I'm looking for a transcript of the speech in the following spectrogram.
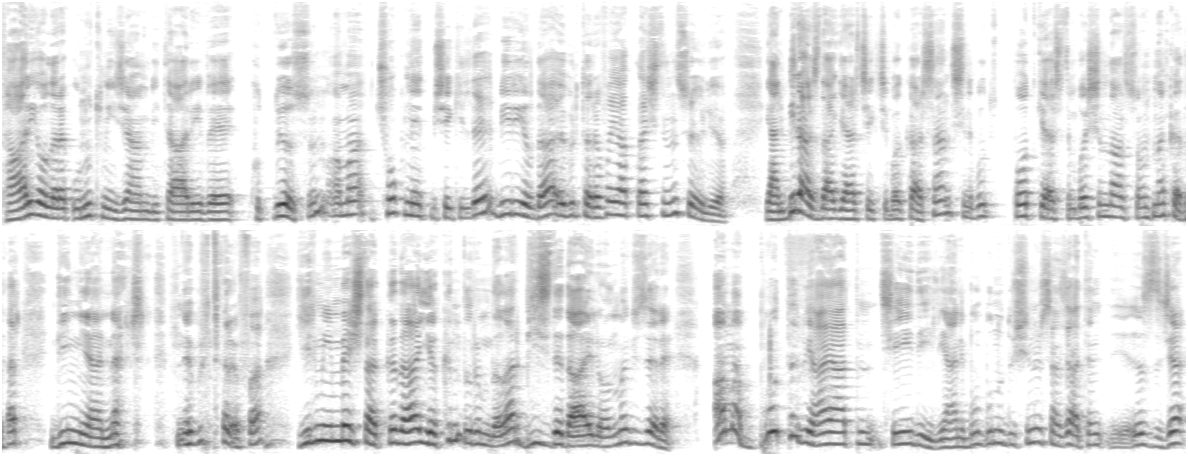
tarih olarak unutmayacağım bir tarih ve kutluyorsun ama çok net bir şekilde bir yıl daha öbür tarafa yaklaştığını söylüyor. Yani biraz daha gerçekçi bakarsan şimdi bu podcast'in başından sonuna kadar dinleyenler öbür tarafa 20-25 dakika daha yakın durumdalar biz de dahil olmak üzere. Ama bu tabii hayatın şeyi değil. Yani bu bunu düşünürsen zaten e, hızlıca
